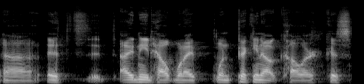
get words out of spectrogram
Uh, it's it, I need help when I when picking out color because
